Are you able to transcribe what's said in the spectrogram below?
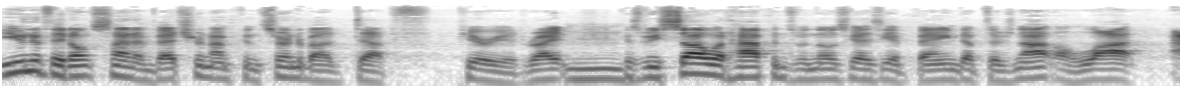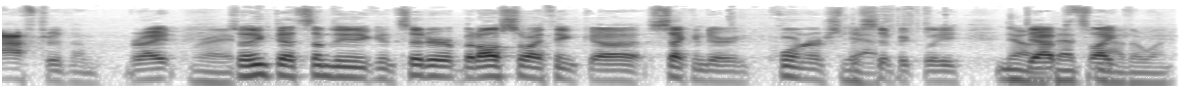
even if they don't sign a veteran, I'm concerned about depth. Period. Right? Because we saw what happens when those guys get banged up. There's not a lot after them. Right. Right. So I think that's something to consider. But also, I think uh, secondary corner specifically No, depth. that's like one.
